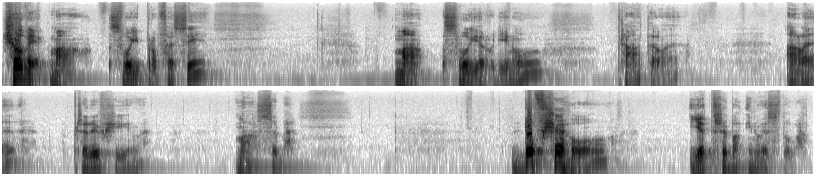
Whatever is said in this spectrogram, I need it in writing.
Člověk má svoji profesi, má svoji rodinu, přátelé, ale především má sebe. Do všeho je třeba investovat.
